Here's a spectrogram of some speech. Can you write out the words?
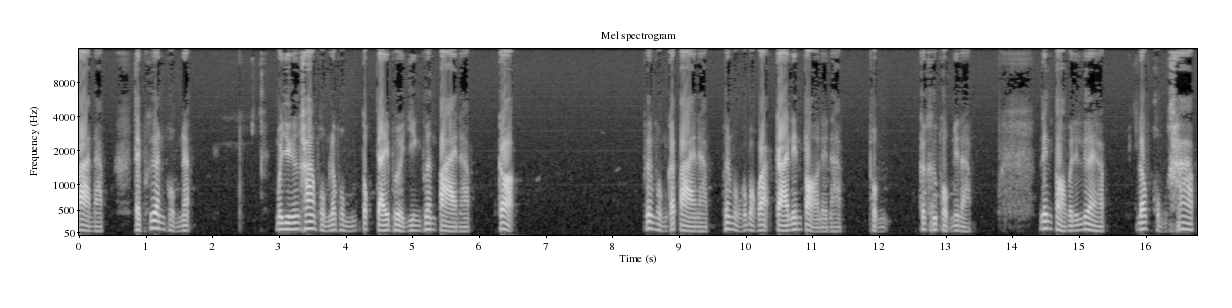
บ้านนะครับ แต่เพื่อนผมเนี่ยมายืนข้างๆผมแล้วผมตกใจเผื่อยิงเพื่อนตายนะครับ ก็ เพื่อนผมก็ตายนะครับ เพื่อนผมก็บอกว่ากายเล่นต่อเลยนะครับ ผมก็คือผมนี่นะครับ เล่นต่อไปเรื่อยๆครับ แล้วผมฆ่าไป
